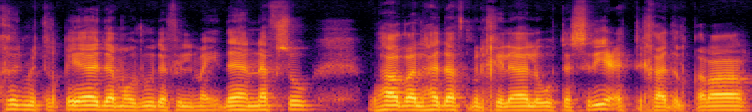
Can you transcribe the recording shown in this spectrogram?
خدمه القيادة موجودة في الميدان نفسه وهذا الهدف من خلاله تسريع اتخاذ القرار.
